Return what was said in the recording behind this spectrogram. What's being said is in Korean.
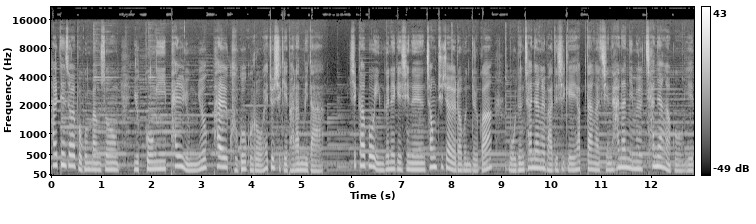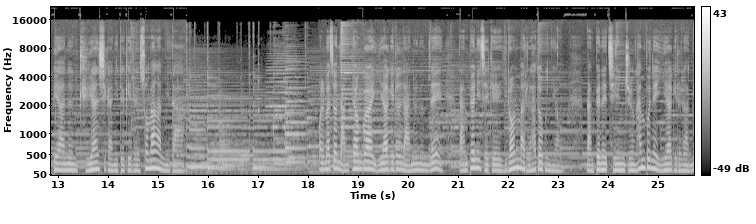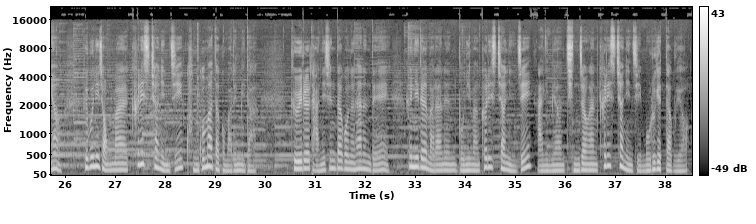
할텐서울 복음방송 602-866-8999로 해주시기 바랍니다. 시카고 인근에 계시는 청취자 여러분들과 모든 찬양을 받으시기에 합당하신 하나님을 찬양하고 예배하는 귀한 시간이 되기를 소망합니다. 얼마 전 남편과 이야기를 나누는데 남편이 제게 이런 말을 하더군요. 남편의 지인 중 한 분의 이야기를 하며 그분이 정말 크리스천인지 궁금하다고 말입니다. 교회를 다니신다고는 하는데 흔히들 말하는 무늬만 크리스천인지 아니면 진정한 크리스천인지 모르겠다고요.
